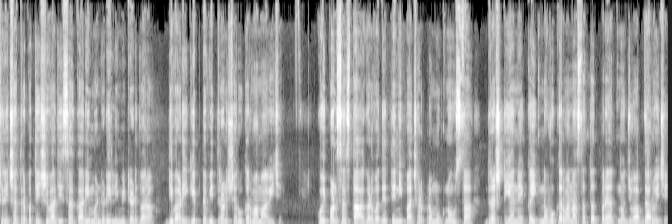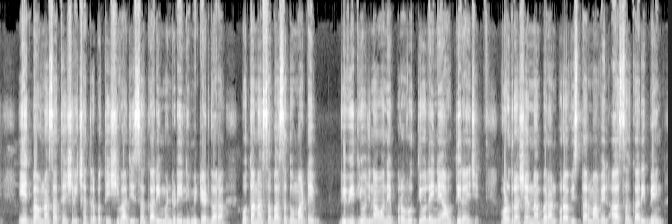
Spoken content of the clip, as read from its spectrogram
શ્રી છત્રપતિ શિવાજી સહકારી મંડળી લિમિટેડ દ્વારા દિવાળી ગિફ્ટ વિતરણ શરૂ કરવામાં આવી છે. કોઈપણ સંસ્થા આગળ વધે તેની પાછળ પ્રમુખનો ઉત્સાહ, દ્રષ્ટિ અને કંઈક નવું કરવાના સતત પ્રયત્નો જવાબદાર હોય છે. એ જ ભાવના સાથે શ્રી છત્રપતિ શિવાજી સહકારી મંડળી લિમિટેડ દ્વારા પોતાના સભાસદો માટે વિવિધ યોજનાઓ અને પ્રવૃત્તિઓ લઈને આવતી રહે છે. વડોદરા શહેરના બરાનપુરા વિસ્તારમાં આવેલ આ સહકારી બેંક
